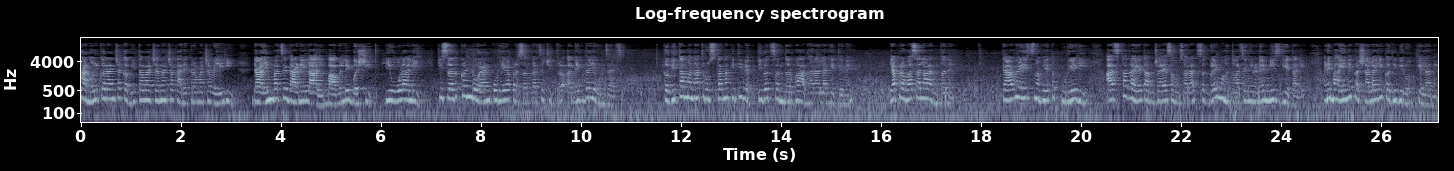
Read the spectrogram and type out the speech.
खानोलकरांच्या कविता वाचनाच्या कार्यक्रमाच्या वेळीही डाळिंबाचे दाणे लाल बावले बशीत ही ओळ आली की सरकण डोळ्यांपुढे या प्रसंगाचं चित्र अनेकदा येऊन जायचं. कविता मनात रुजताना किती व्यक्तिगत संदर्भ आधाराला घेते नाही या प्रवासाला अंत नाही. त्यावेळीच नव्हे तर पुढेही आजता गायत आमच्या या संसारात सगळे महत्त्वाचे निर्णय मीच घेत आले आणि भाईने कशालाही कधी विरोध केला नाही.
